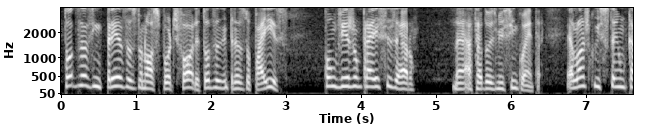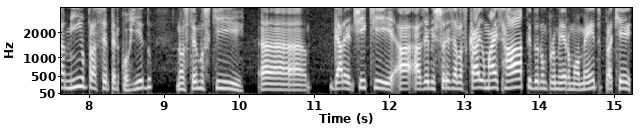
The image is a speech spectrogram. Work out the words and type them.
todas as empresas do nosso portfólio, todas as empresas do país, convirjam para esse zero. Né, até 2050. É lógico que isso tem um caminho para ser percorrido. Nós temos que uh, garantir que a, as emissões elas caiam mais rápido no primeiro momento para que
